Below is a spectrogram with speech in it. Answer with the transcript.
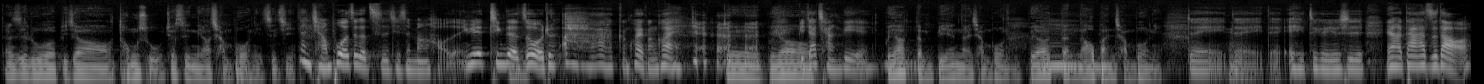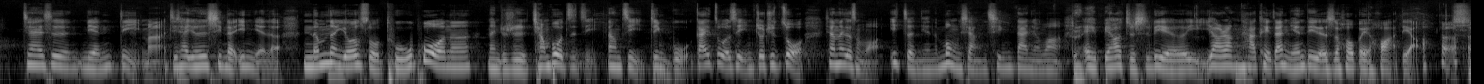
但是如果比较通俗，就是你要强迫你自己。但强迫这个词其实蛮好的，因为听了之后我就 啊，赶快赶快。对，不要 比较强烈，不要等别人来强迫你，不要等老板强迫你。对对对，哎，这个就是让大家知道。现在是年底嘛，接下来就是新的一年了，你能不能有所突破呢？那你就是强迫自己，让自己进步，该做的事情就去做。像那个什么一整年的梦想清单，有没有？对，哎，不要只是列而已，要让它可以在年底的时候被划掉。是，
